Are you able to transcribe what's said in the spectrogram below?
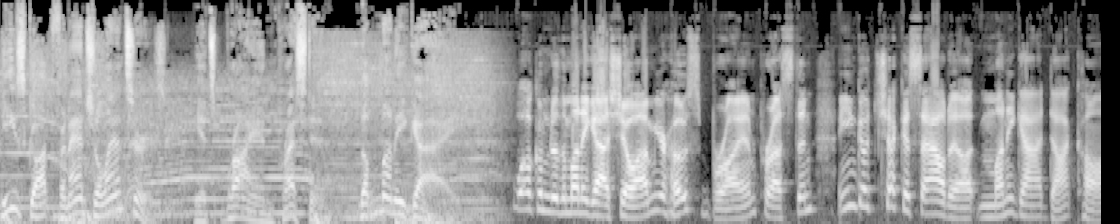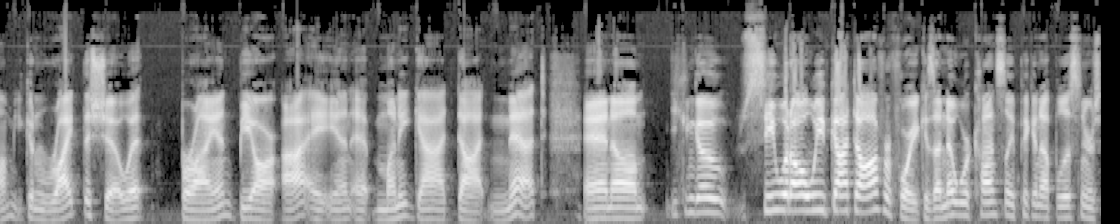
he's got financial answers. It's Brian Preston, the money guy. Welcome to the Money Guy Show. I'm your host, Brian Preston, and you can go check us out at moneyguy.com. You can write the show at Brian, B R I A N, at moneyguy.net. And um, you can go see what all we've got to offer for you because I know we're constantly picking up listeners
